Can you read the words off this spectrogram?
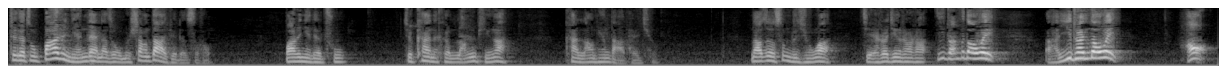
这个从八十年代那时候我们上大学的时候，八十年代初，就看那个郎平啊，看郎平打排球，那时候宋志琼啊解说经常说一传不到位，啊，一传到位，好，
